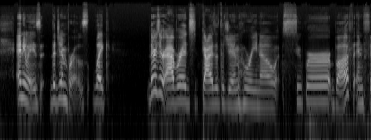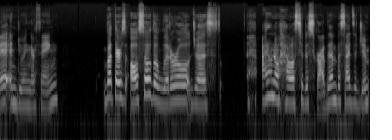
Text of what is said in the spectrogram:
anyways, the gym bros. Like, there's your average guys at the gym who are, you know, super buff and fit and doing their thing. But there's also the literal just I don't know how else to describe them besides a gym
